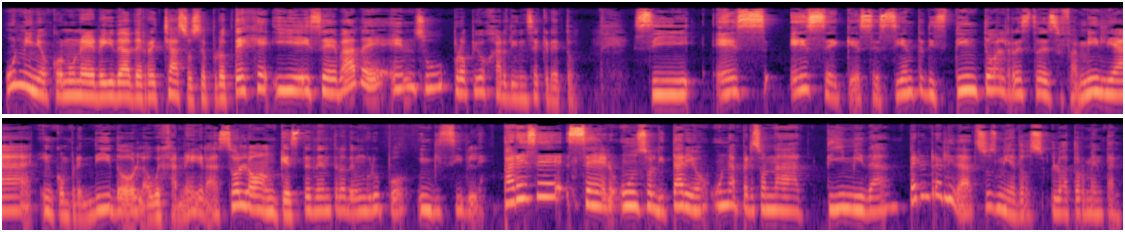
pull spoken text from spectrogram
Un niño con una herida de rechazo se protege y se evade en su propio jardín secreto. Si es ese que se siente distinto al resto de su familia, incomprendido, la oveja negra, solo aunque esté dentro de un grupo invisible. Parece ser un solitario, una persona tímida, pero en realidad sus miedos lo atormentan.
